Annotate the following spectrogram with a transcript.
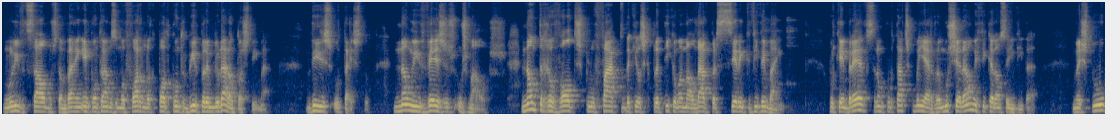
No livro de Salmos também encontramos uma fórmula que pode contribuir para melhorar a autoestima. Diz o texto: Não invejes os maus. Não te revoltes pelo facto daqueles que praticam a maldade parecerem que vivem bem porque em breve serão cortados como a erva, murcharão e ficarão sem vida. Mas tu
